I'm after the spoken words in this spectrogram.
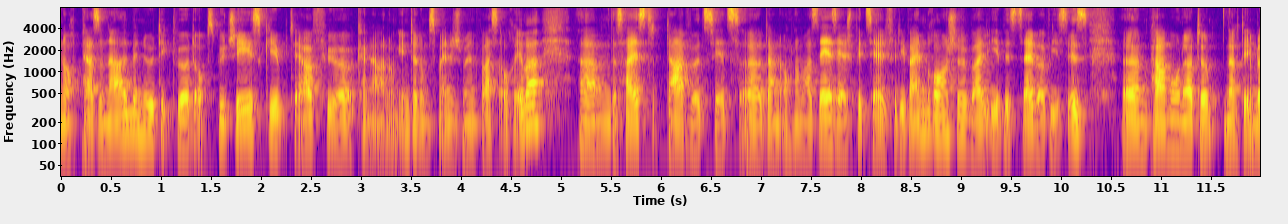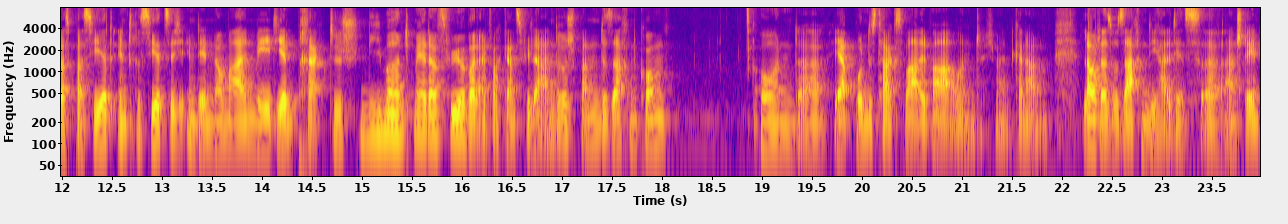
noch Personal benötigt wird, ob es Budgets gibt, ja, für, keine Ahnung, Interimsmanagement, was auch immer. Ähm, das heißt, da wird es jetzt dann auch nochmal sehr, sehr speziell für die Weinbranche, weil ihr wisst selber, wie es ist. ein paar Monate nachdem das passiert, interessiert sich in den normalen Medien praktisch niemand mehr dafür, weil einfach ganz viele andere spannende Sachen kommen. Und äh, ja, Bundestagswahl war und ich meine, keine Ahnung, lauter so Sachen, die halt jetzt äh, anstehen.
